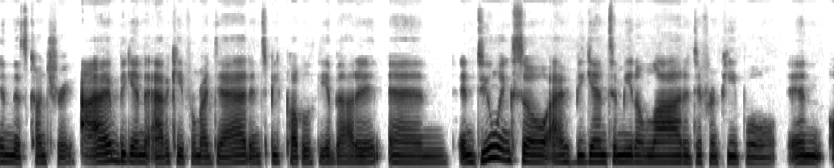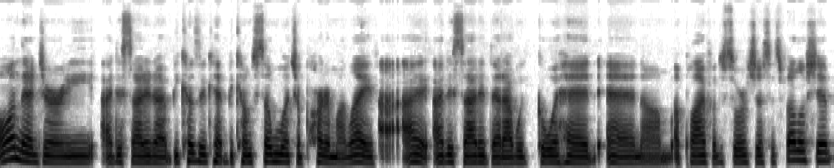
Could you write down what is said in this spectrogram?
in this country. I began to advocate for my dad and speak publicly about it. And in doing so, I began to meet a lot of different people. And on that journey, I decided that because it had become so much a part of my life, I, I decided that I would go ahead and um, apply for the Soros Justice Fellowship.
